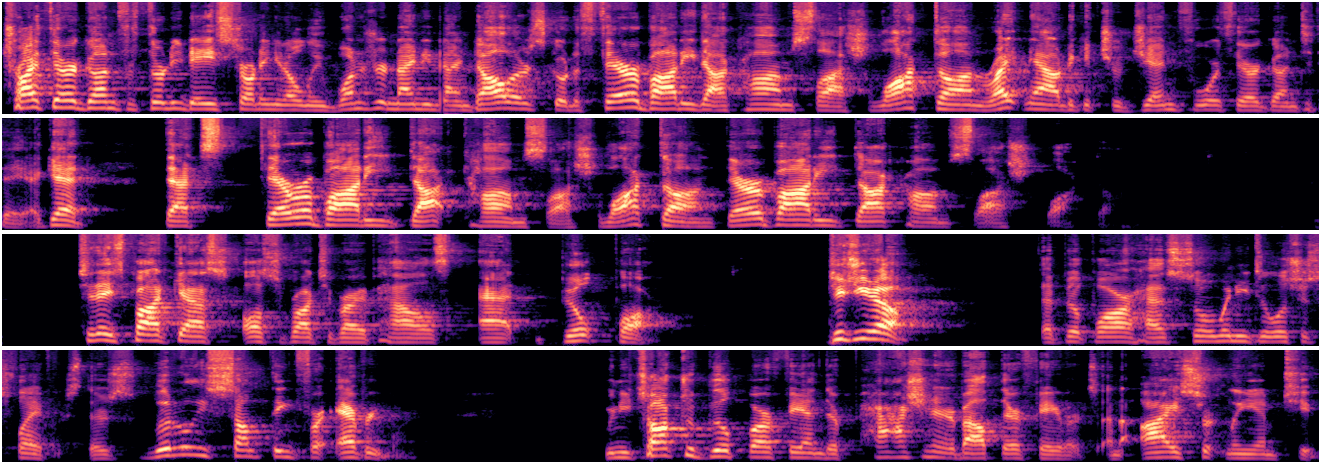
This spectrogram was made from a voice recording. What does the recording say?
try Theragun for 30 days starting at only $199. Go to therabody.com slash locked on right now to get your Gen 4 Theragun today. Again, that's therabody.com slash locked on, therabody.com slash locked on. Today's podcast also brought to you by pals at Built Bar. Did you know that Built Bar has so many delicious flavors. There's literally something for everyone. When you talk to a Built Bar fan, they're passionate about their favorites, and I certainly am too.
